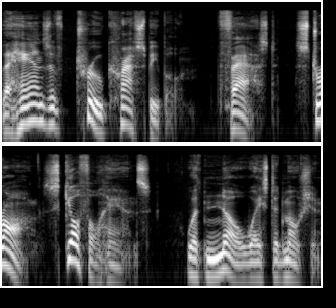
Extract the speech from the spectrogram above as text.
the hands of true craftspeople, fast, strong, skillful hands with no wasted motion.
